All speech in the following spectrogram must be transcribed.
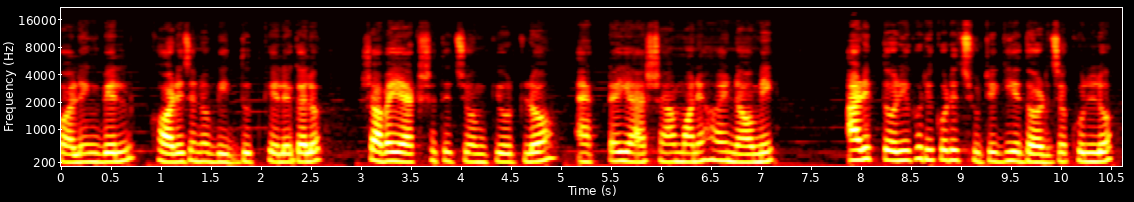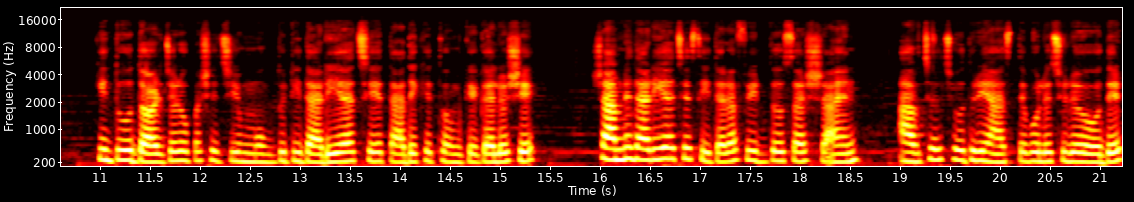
কলিং বেল ঘরে যেন বিদ্যুৎ খেলে গেল, সবাই একসাথে চমকে উঠল, একটাই আশা, মনে হয় নমি আরিফ তড়িঘড়ি করে ছুটে গিয়ে দরজা খুলল, কিন্তু দরজার ওপাশে যে মুখ দুটি দাঁড়িয়ে আছে তা দেখে থমকে গেল সে। সামনে দাঁড়িয়ে আছে সিতারা ফিরদোস আর শায়ন। আফজাল চৌধুরী আসতে বলেছিল ওদের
